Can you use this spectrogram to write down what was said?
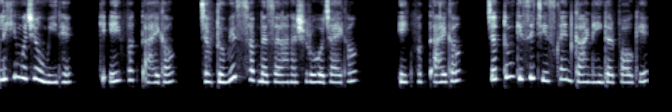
लेकिन मुझे उम्मीद है कि एक वक्त आएगा जब तुम्हें सब नज़र आना शुरू हो जाएगा। एक वक्त आएगा जब तुम किसी चीज़ का इनकार नहीं कर पाओगे।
